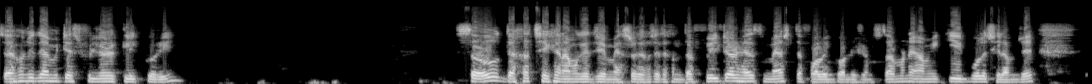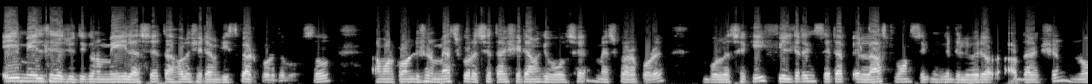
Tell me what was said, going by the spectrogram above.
সো এখন যদি আমি টেস্ট ফিল্টারে ক্লিক করি সো দেখাচ্ছে এখানে আমাকে যে ম্যাচটা দেখাচ্ছে, দেখুন the filter has match the following conditions তার মানে আমি কি বলেছিলাম যে, এই মেইল থেকে যদি কোনো মেইল আসে, তাহলে সেটা আমি ডিসকার্ড করে দেবো। সো আমার কন্ডিশন ম্যাচ করেছে, তাই সেটা আমাকে বলছে ম্যাচ করার পরে বলেছে কি filtering set up a last one significant delivery or other action no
